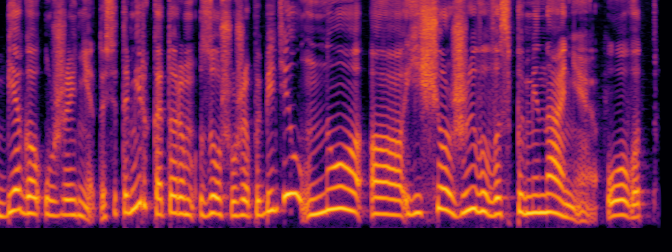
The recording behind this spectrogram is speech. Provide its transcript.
бега уже нет. То есть это мир, в котором ЗОЖ уже победил, но э, а, еще живы воспоминания о вот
